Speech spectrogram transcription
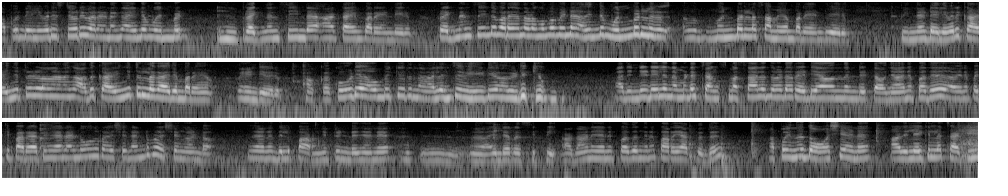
അപ്പോൾ ഡെലിവറി സ്റ്റോറി പറയണമെങ്കിൽ അതിന്റെ മുൻപ് പ്രഗ്നൻസീന്റെ ആ ടൈം പറയേണ്ടി വരും. പ്രഗ്നൻസീന്റെ പറയാൻ തുടങ്ങുമ്പോൾ പിന്നെ അതിന്റെ മുൻപുള്ളൊരു മുൻപുള്ള സമയം പറയേണ്ടി വരും. പിന്നെ ഡെലിവറി കഴിഞ്ഞിട്ടുള്ളതാണെങ്കിൽ അത് കഴിഞ്ഞിട്ടുള്ള കാര്യം പറയാൻ വേണ്ടി വരും. ഒക്കെ കൂടി ആകുമ്പോഴേക്കും ഒരു നാലഞ്ച് വീഡിയോ ആയിരിക്കും അതിന്റെ ഇടയിൽ നമ്മുടെ ചങ്ക്സ് മസാല ഇതോടെ റെഡി ആവുന്നുണ്ട് കേട്ടോ ഞാനിപ്പോൾ അത് അതിനെപ്പറ്റി പറയാത്ത ഞാൻ രണ്ട് മൂന്ന് പ്രാവശ്യം രണ്ട് പ്രാവശ്യം കണ്ടോ? ഞാനതിൽ പറഞ്ഞിട്ടുണ്ട്. ഞാൻ അതിന്റെ റെസിപ്പി അതാണ് ഞാനിപ്പോൾ അതിങ്ങനെ പറയാത്തത്. അപ്പോൾ ഇന്ന് ദോശയാണ്. അതിലേക്കുള്ള ചട്നി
